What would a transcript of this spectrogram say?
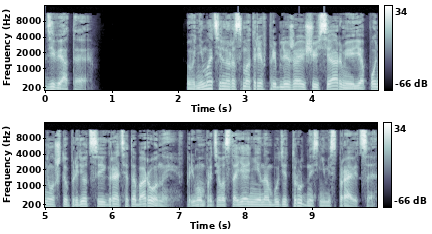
девятая Внимательно рассмотрев приближающуюся армию, я понял, что придется играть от обороны. В прямом противостоянии нам будет трудно с ними справиться.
